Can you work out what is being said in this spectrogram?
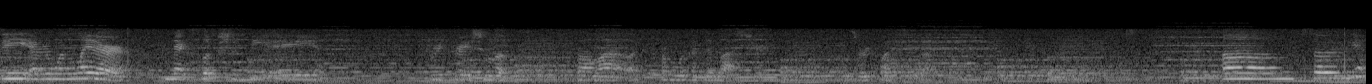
see everyone later. Next look should be a recreation look from uh, from look I did last year. It was a request Um, so yeah,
